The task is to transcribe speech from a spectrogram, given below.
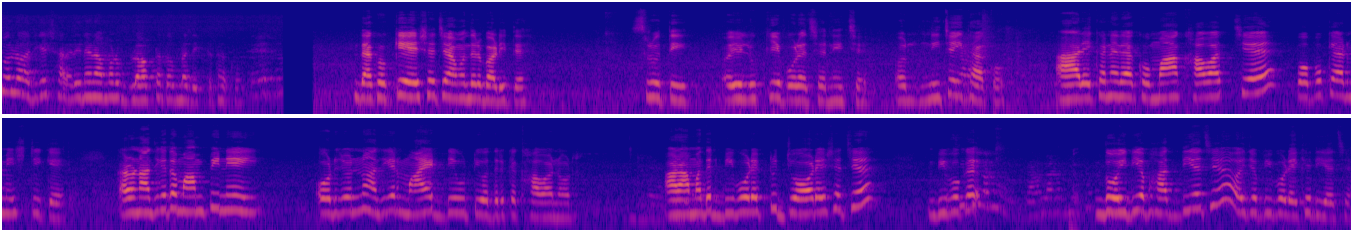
চলো আজকে সারাদিনের আমার ব্লগটা তোমরা দেখতে থাকো। দেখো কে এসেছে আমাদের বাড়িতে? শ্রুতি, ওই লুকিয়ে পড়েছে নিচে ও নিচেই থাকো। আর এখানে দেখো মা খাওয়াচ্ছে পপোকে আর মিষ্টিকে। কারণ আজকে তো মাম্পি নেই, ওর জন্য আজকের মায়ের ডিউটি ওদেরকে খাওয়ানোর। আর আমাদের বিবোর একটু জ্বর এসেছে, বিবোকে দই দিয়ে ভাত দিয়েছে, ওই যে বিবো রেখে দিয়েছে।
